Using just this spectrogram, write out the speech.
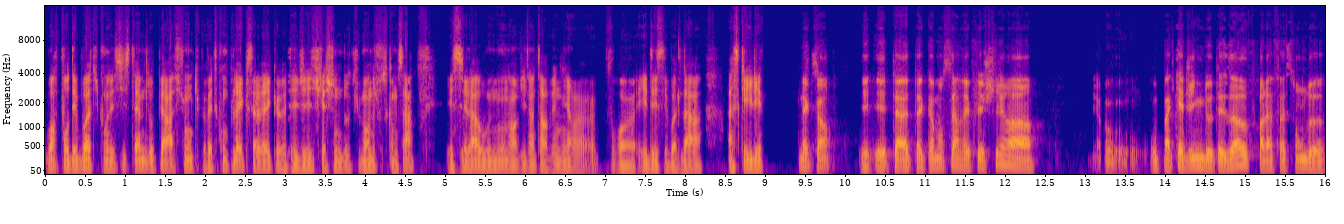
voire pour des boîtes qui ont des systèmes d'opération qui peuvent être complexes avec des vérifications de documents, des choses comme ça. Et c'est là où nous, on a envie d'intervenir pour aider ces boîtes-là à scaler. D'accord. Et tu as, commencé à réfléchir au, packaging de tes offres, à la façon de,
